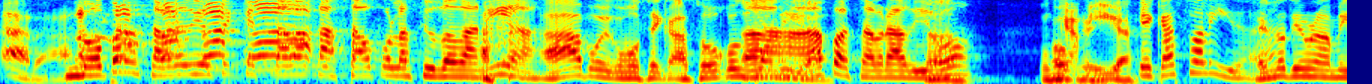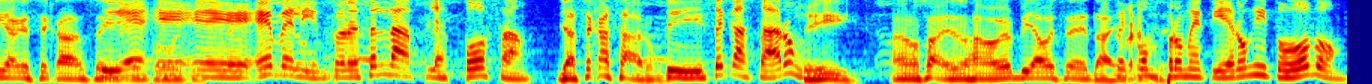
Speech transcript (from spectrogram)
cara. No, pero sabrá Dios es que estaba casado por la ciudadanía. Ah, porque como se casó con su Ajá, amiga. pues sabrá Dios. Ah. ¿Con qué Ok. amiga? Qué casualidad. Él no tiene una amiga que se casó. Sí, eh, eh, eh, Evelyn, pero esa es la, la esposa. ya se casaron. Sí, se casaron. Sí. Ah, no sabes, nos había olvidado ese detalle. Se comprometieron y todo.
